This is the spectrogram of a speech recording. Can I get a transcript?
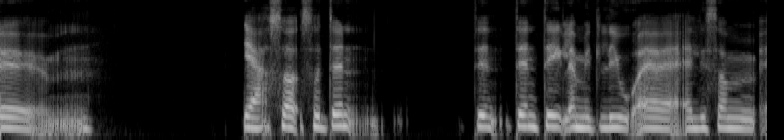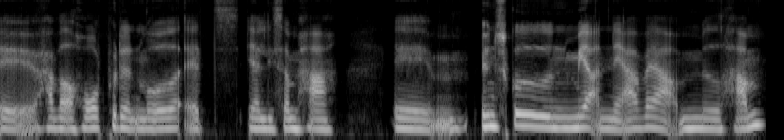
Øhm, ja, så, så den, den, den del af mit liv er, er ligesom, øh, har været hårdt på den måde, at jeg ligesom har øh, ønsket mere nærvær med ham.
